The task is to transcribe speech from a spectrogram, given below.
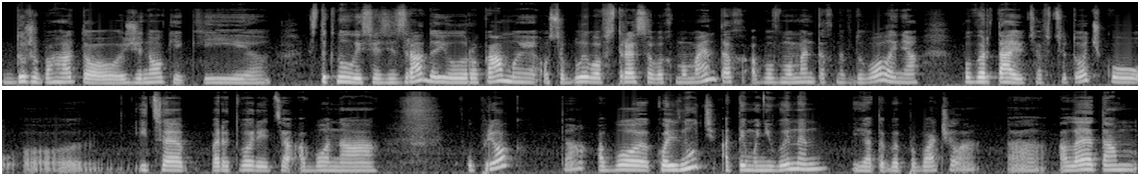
Дуже багато жінок, які стикнулися зі зрадою роками, особливо в стресових моментах або в моментах невдоволення, повертаються в цю точку, е, і це перетворюється або на упрек, або кольнуть, а ти мені винен, я тебе пробачила. Але там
